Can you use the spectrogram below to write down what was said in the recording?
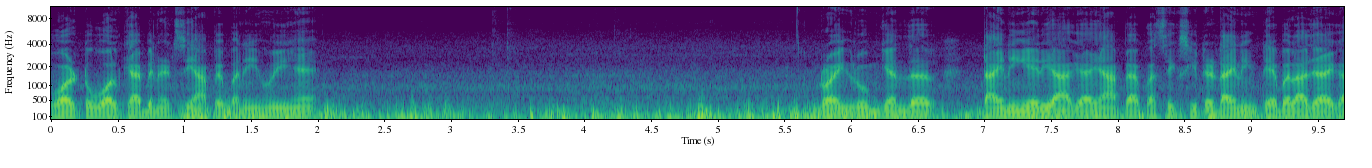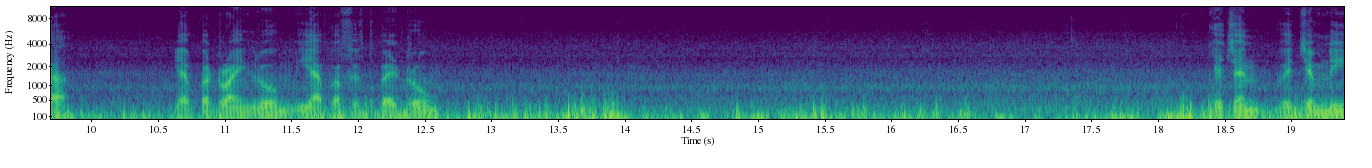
वॉल टू वॉल कैबिनेट्स यहाँ पे बनी हुई हैं। ड्राइंग रूम के अंदर डाइनिंग एरिया आ गया, यहाँ पे आपका सिक्स सीटर डाइनिंग टेबल आ जाएगा। ये आपका ड्राइंग रूम ये आपका fifth bedroom kitchen with chimney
